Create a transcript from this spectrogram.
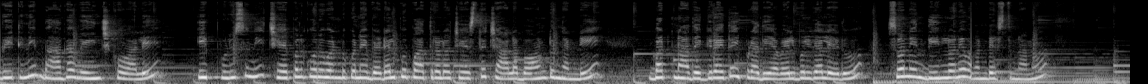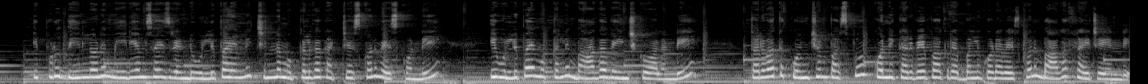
వీటిని బాగా వేయించుకోవాలి. ఈ పులుసుని చేపల కూర వండుకునే వెడల్పు పాత్రలో చేస్తే చాలా బాగుంటుందండి. బట్ నా దగ్గర అయితే ఇప్పుడు అది అవైలబుల్గా లేదు. సో నేను దీనిలోనే వండేస్తున్నాను. ఇప్పుడు దీనిలోనే మీడియం సైజ్ రెండు ఉల్లిపాయల్ని చిన్న ముక్కలుగా కట్ చేసుకొని వేసుకోండి. ఈ ఉల్లిపాయ ముక్కల్ని బాగా వేయించుకోవాలండి. తర్వాత కొంచెం పసుపు కొన్ని కరివేపాకు రెబ్బలను కూడా వేసుకొని బాగా ఫ్రై చేయండి.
